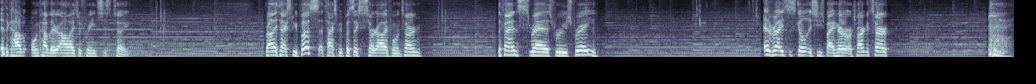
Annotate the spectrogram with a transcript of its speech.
if the on Cavalier allies with range is 2. Rally attacks speed plus. Attack speed plus 6 target ally for one turn. Defense, res, rouge free. Every the skill is used by her or targets her.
